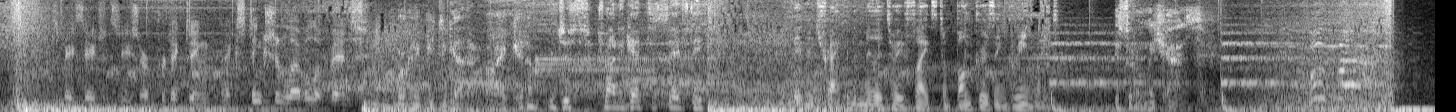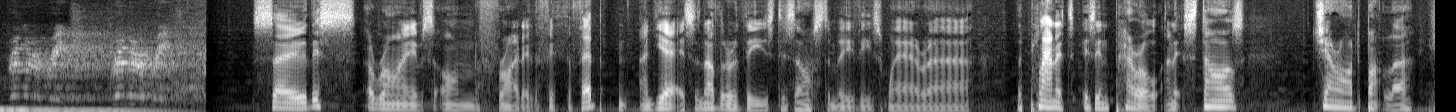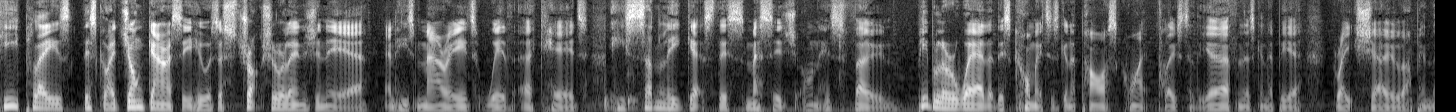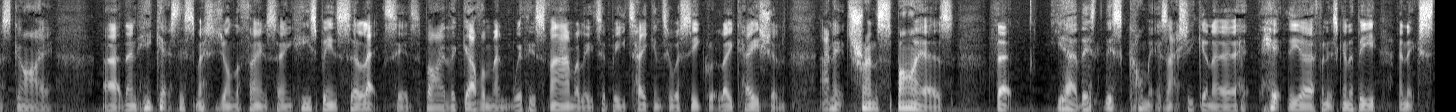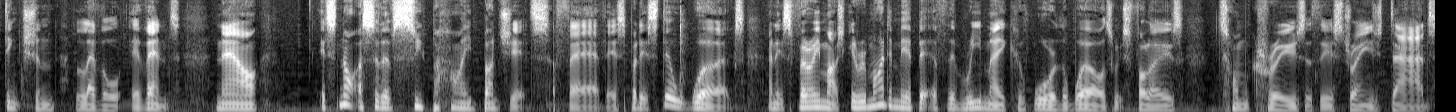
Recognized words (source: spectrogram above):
Space agencies are predicting an extinction level event. We're gonna be together, all right, kiddo? We're just trying to get to safety. They've been tracking the military flights to bunkers in Greenland. It's their only chance. Move back! So this arrives on Friday, the 5th of Feb. And yeah, it's another of these disaster movies where uh, the planet is in peril and it stars Gerard Butler. He plays this guy, John Garrity, who is a structural engineer and he's married with a kid. He suddenly gets this message on his phone. People are aware that this comet is going to pass quite close to the Earth and there's going to be a great show up in the sky. Uh, then he gets this message on the phone saying he's been selected by the government with his family to be taken to a secret location. And it transpires that, yeah, this, this comet is actually going to hit the Earth and it's going to be an extinction level event. Now, it's not a sort of super high budget affair, this, but it still works. And it's very much, it reminded me a bit of the remake of War of the Worlds, which follows Tom Cruise as the estranged dad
